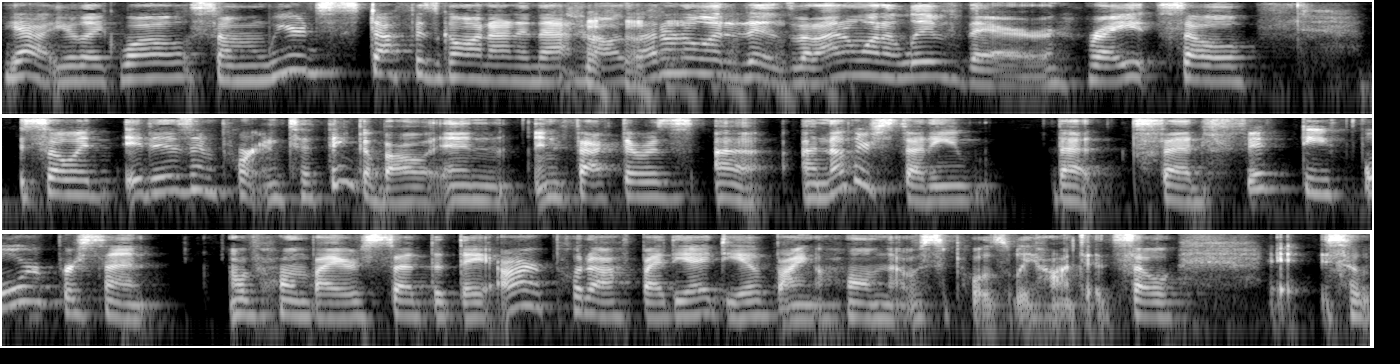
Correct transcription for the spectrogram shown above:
Yeah. You're like, well, some weird stuff is going on in that house. I don't know what it is, but I don't want to live there. Right. So, so it, it is important to think about. And in fact, there was uh, another study that said 54% of home buyers said that they are put off by the idea of buying a home that was supposedly haunted. So, so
